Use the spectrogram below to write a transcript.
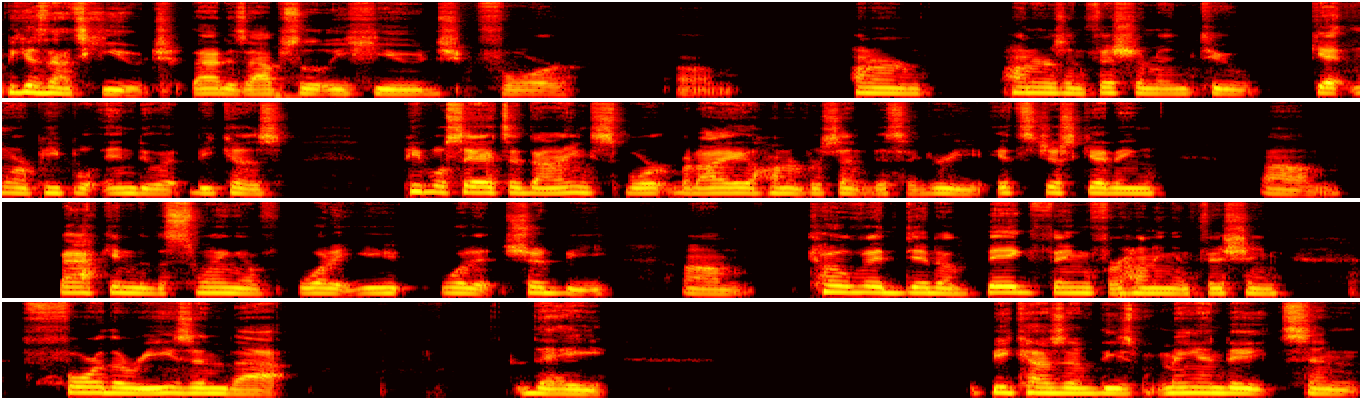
because that's huge. That is absolutely huge for um, hunter, hunters and fishermen to get more people into it because people say it's a dying sport, but I 100% disagree. It's just getting um, back into the swing of what it what it should be. Um, COVID did a big thing for hunting and fishing for the reason that they because of these mandates and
